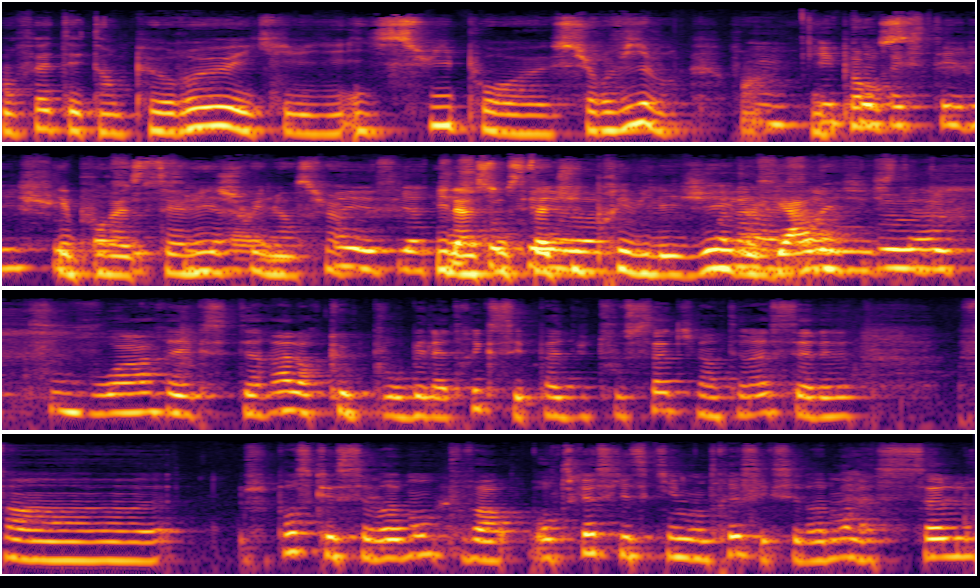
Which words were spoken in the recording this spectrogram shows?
en fait est un peureux et qui il suit pour euh, survivre. Enfin, Mm. il et pense. pour rester riche. Et pour pense rester aussi, riche, euh, oui, bien sûr. il, a Il son côté, statut euh, de privilégié, il voilà, le garder. de, de pouvoir, etc. Alors que pour Bellatrix, c'est pas du tout ça qui l'intéresse. Elle est- Enfin, je pense que c'est vraiment. Enfin, en tout cas, ce qui est montré, c'est que c'est vraiment la seule.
